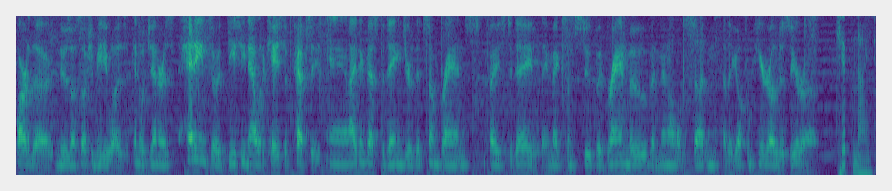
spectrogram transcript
part of the news on social media was Kendall Jenner is heading to DC now with a case of Pepsi. And I think that's the danger that some brands face today. They make some stupid brand move and then all of a sudden they go from hero to zero. Kip Knight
